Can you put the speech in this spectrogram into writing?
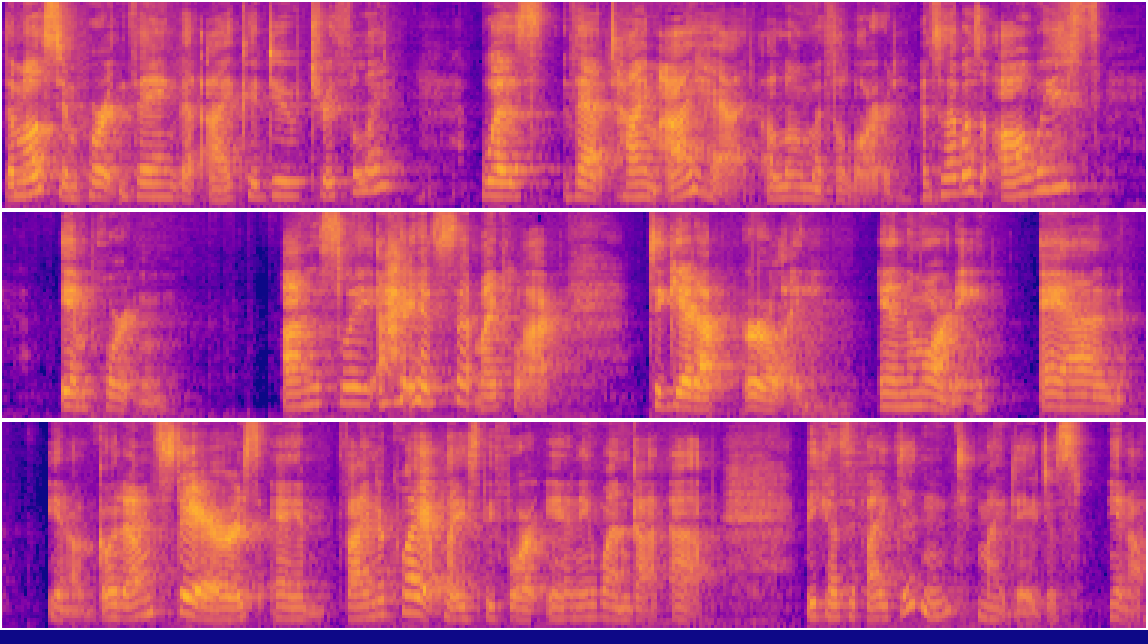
the most important thing that I could do truthfully was that time I had alone with the Lord. And so that was always important. Honestly, I had set my clock to get up early in the morning and, you know, go downstairs and find a quiet place before anyone got up. Because if I didn't, my day just, you know,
